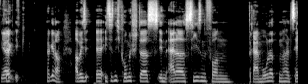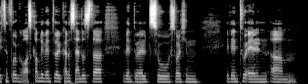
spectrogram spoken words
Ja, Ja, ja genau. Aber ist, äh, ist es nicht komisch, dass in einer Season von drei Monaten halt 16 Folgen rauskamen? Eventuell kann es sein, dass es da eventuell zu solchen eventuellen ähm,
